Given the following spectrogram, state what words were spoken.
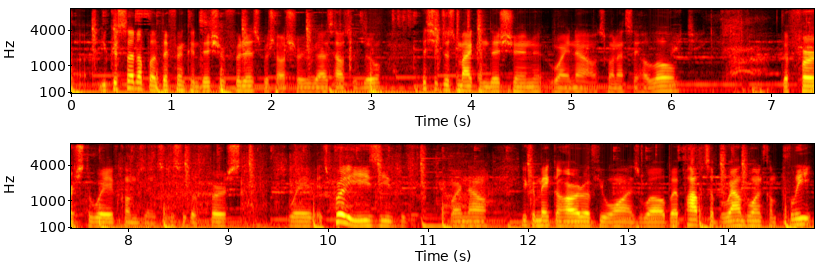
Uh, you can set up a different condition for this, which I'll show you guys how to do. This is just my condition right now. So when I say hello, the first wave comes in. So this is the first wave. It's pretty easy right now. You can make it harder if you want as well, but it pops up round one complete.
